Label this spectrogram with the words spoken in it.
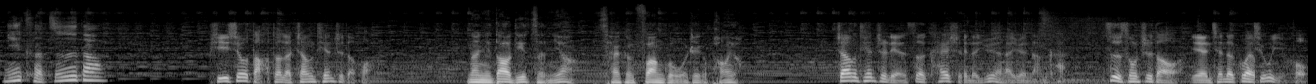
你可知道？”貔貅打断了张天志的话：“那你到底怎样才肯放过我这个朋友？”张天志脸色开始变得越来越难看。自从知道眼前的怪修以后，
